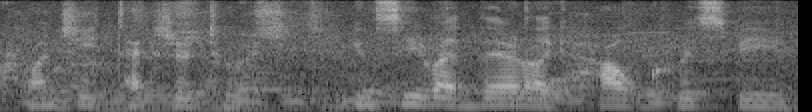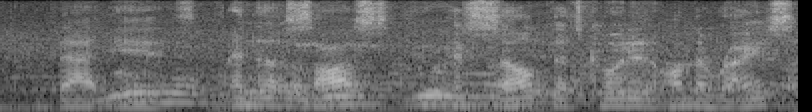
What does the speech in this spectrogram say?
crunchy texture to it. You can see right there like how crispy that is. And the sauce itself that's coated on the rice,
